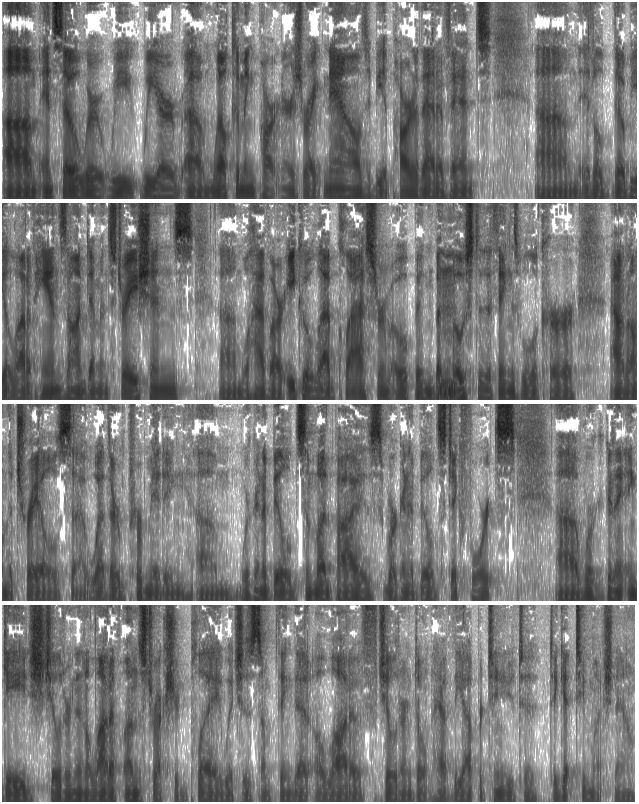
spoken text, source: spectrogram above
Um, and so we're, we we are um, welcoming partners right now to be a part of that event. Um, it'll there'll be a lot of hands-on demonstrations. Um, we'll have our EcoLab classroom open, but most of the things will occur out on the trails, uh, weather permitting. Um, we're going to build some mud pies. We're going to build stick forts. Uh, we're going to engage children in a lot of unstructured play, which is something that a lot of children don't have the opportunity to, to get too much now.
